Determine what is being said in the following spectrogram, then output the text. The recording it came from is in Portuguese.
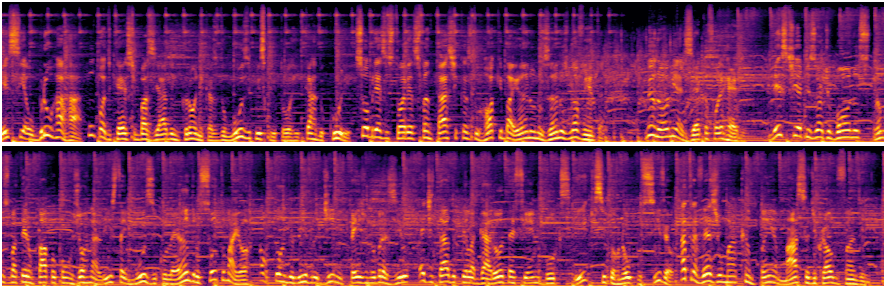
Esse é o Bruhaha, um podcast baseado em crônicas do músico e escritor Ricardo Cury sobre as histórias fantásticas do rock baiano nos anos 90. Meu nome é Zeca Forehead. Neste episódio bônus, vamos bater um papo com o jornalista e músico Leandro Souto Maior, autor do livro Jimmy Page no Brasil, editado pela Garota FM Books e que se tornou possível através de uma campanha massa de crowdfunding.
